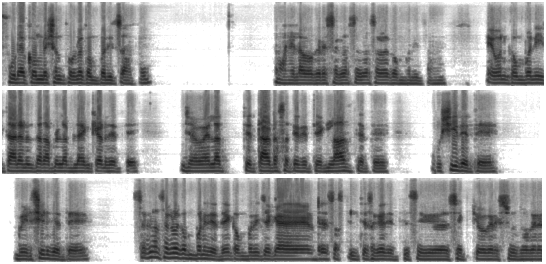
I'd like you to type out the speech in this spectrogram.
फूड अकोमोडेशन पूर्ण कंपनीचं आहे. राहायला वगैरे सगळं सगळं सगळं कंपनीचं आहे. एवन कंपनी इथं आल्यानंतर आपल्याला ब्लँकेट देते जेवायला ते ताट असं ते देते ग्लास देते उशी देते बेडशीट देते सगळं सगळं कंपनी देते. कंपनीचे काय ड्रेस असतील ते सगळे देते सेफ्टी वगैरे शूज वगैरे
